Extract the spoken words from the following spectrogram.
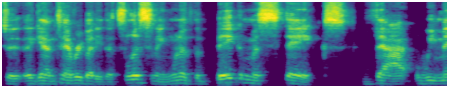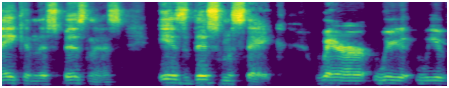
to again to everybody that's listening. One of the big mistakes that we make in this business is this mistake where we we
